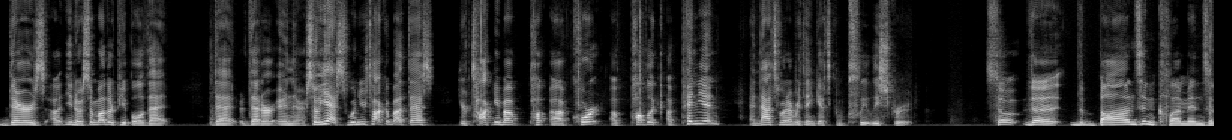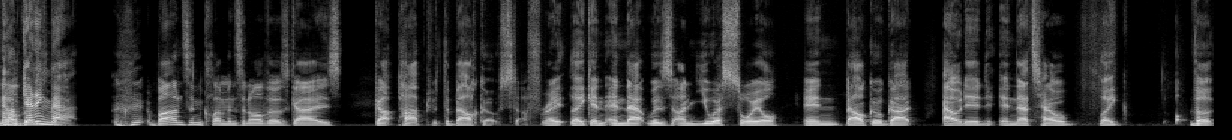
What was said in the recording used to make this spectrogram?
there's uh, you know some other people that that that are in there. So yes, when you talk about this, you're talking about pu- uh, court of public opinion, and that's when everything gets completely screwed. So the the Bonds and Clemens and, And all I'm getting mad. Bonds and Clemens and all those guys got popped with the Balco stuff, right? Like, and and that was on U.S. soil, and Balco got outed, and that's how like the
